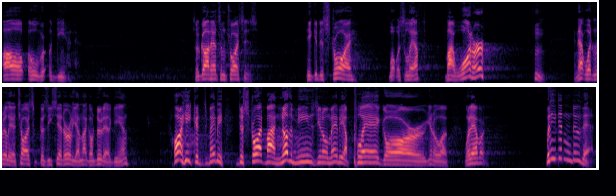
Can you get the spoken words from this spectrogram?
All over again. So God had some choices. He could destroy what was left by water. Hmm. And that wasn't really a choice because he said earlier, I'm not going to do that again. Or he could maybe destroy it by another means, you know, maybe a plague or, you know, whatever. But he didn't do that.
